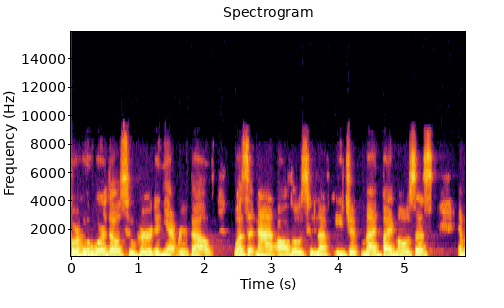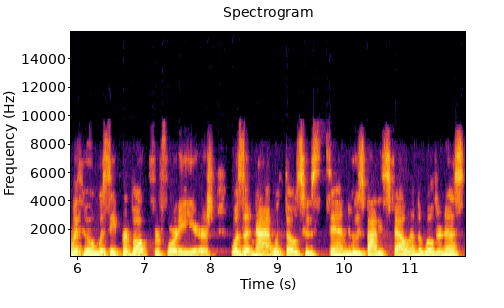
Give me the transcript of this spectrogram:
For who were those who heard and yet rebelled? Was it not all those who left Egypt led by Moses? And with whom was he provoked for 40 years? Was it not with those who sinned, whose bodies fell in the wilderness?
